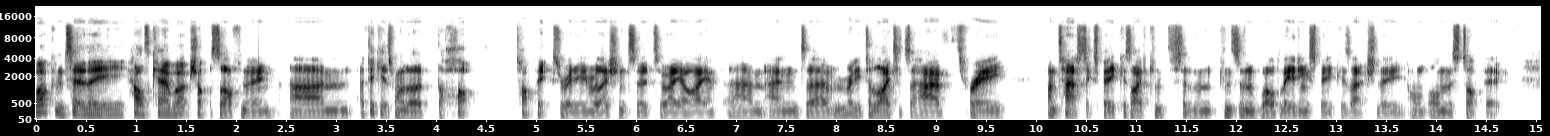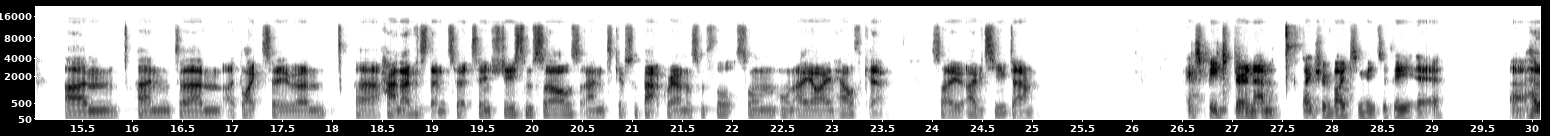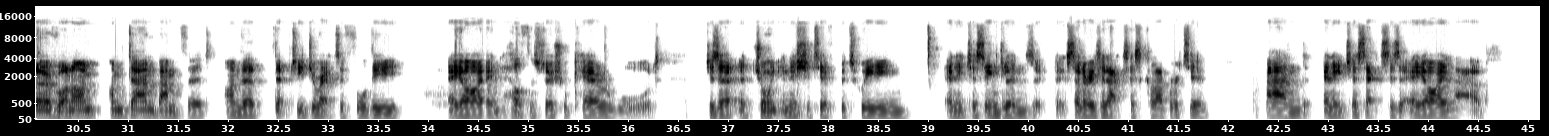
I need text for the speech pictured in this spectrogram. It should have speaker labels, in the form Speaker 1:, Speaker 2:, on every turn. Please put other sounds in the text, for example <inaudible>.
Speaker 1: welcome to the healthcare workshop this afternoon. Um, I think it's one of the, the hot topics really in relation to, to AI. Um, and uh, I'm really delighted to have three fantastic speakers. I'd consider them, consider them world leading speakers actually on, on this topic. Um, and um, I'd like to um, uh, hand over to them to, to introduce themselves and to give some background and some thoughts on, on AI in healthcare. So over to you, Dan.
Speaker 2: Thanks, Peter, and um, thanks for inviting me to be here. Uh, hello, everyone. I'm, I'm Dan Bamford. I'm the Deputy Director for the AI and Health and Social Care Award, which is a, a joint initiative between NHS England's Accelerated Access Collaborative and NHSX's AI Lab.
